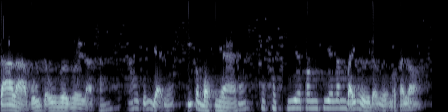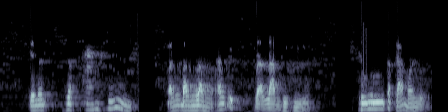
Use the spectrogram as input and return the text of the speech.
Ta là vũ trụ, người người là ta. Ai cũng vậy chỉ có một nhà đó. Không phải chia phân, chia năm, bảy người đâu nữa mà phải lo. Cho nên rất an 心 bằng bằng lòng ăn ít và làm việc nhiều. Thương yêu tất cả mọi người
